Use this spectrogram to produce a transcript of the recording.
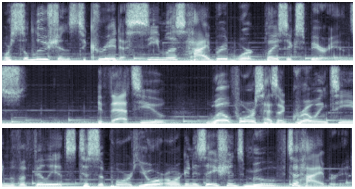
or solutions to create a seamless hybrid workplace experience? If that's you, Wellforce has a growing team of affiliates to support your organization's move to hybrid.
